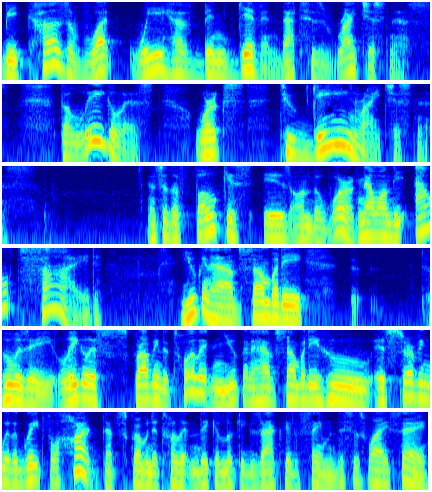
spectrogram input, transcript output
because of what we have been given. That's his righteousness. The legalist works to gain righteousness. And so the focus is on the work. Now, on the outside, you can have somebody who is a legalist scrubbing the toilet, and you can have somebody who is serving with a grateful heart that's scrubbing the toilet, and they could look exactly the same. And this is why I say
